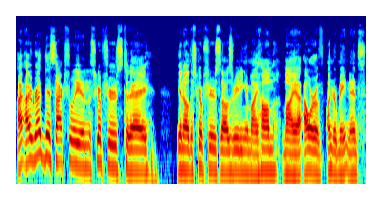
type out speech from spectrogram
I, I read this actually in the scriptures today, you know, the scriptures I was reading in my hum, my uh, hour of under maintenance.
